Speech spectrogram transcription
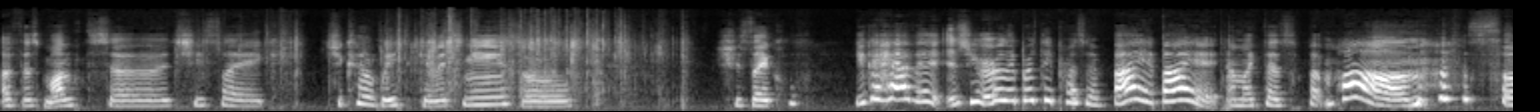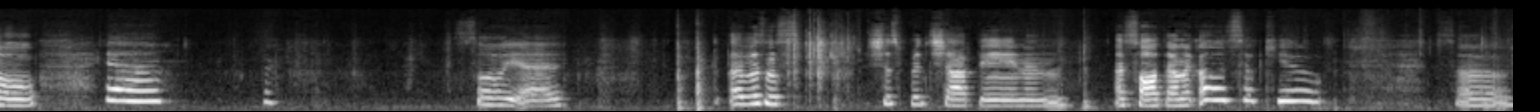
of this month. So she's like, she couldn't wait to give it to me. So she's like, you can have it. It's your early birthday present. Buy it, buy it. I'm like this, but mom. so, yeah. So, yeah. I wasn't, just been shopping and I saw that. I'm like, oh, it's so cute. So,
